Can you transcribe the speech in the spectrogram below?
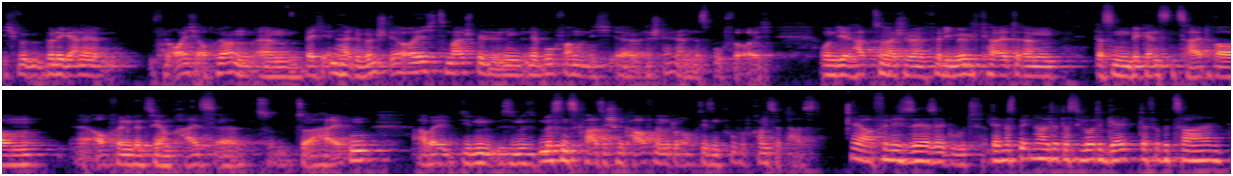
ich würde gerne von euch auch hören, ähm, welche Inhalte wünscht ihr euch zum Beispiel in, der Buchform und ich äh, erstelle dann das Buch für euch. Und ihr habt zum Beispiel dafür die Möglichkeit, ähm, das einem begrenzten Zeitraum äh, auch für einen günstigeren Preis äh, zu, zu erhalten. Aber die, sie müssen es quasi schon kaufen, damit du auch diesen Proof of Concept hast. Ja, finde ich sehr, sehr gut. Denn das beinhaltet, dass die Leute Geld dafür bezahlen,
